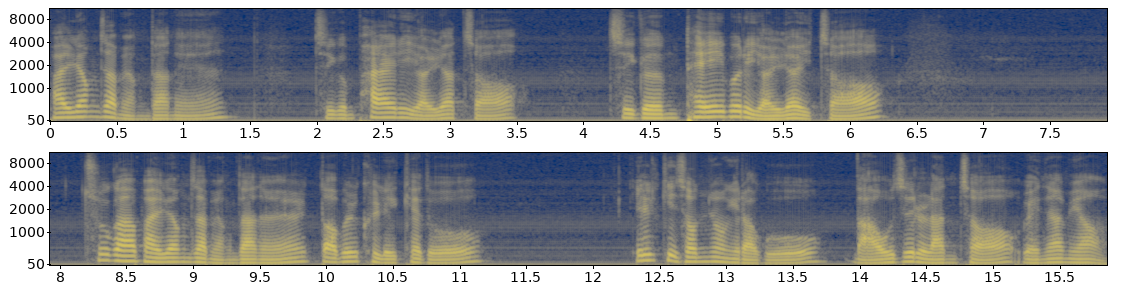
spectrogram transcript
발령자 명단은 지금 파일이 열렸죠. 지금 테이블이 열려 있죠. 추가 발령자 명단을 더블 클릭해도 읽기 전용이라고 나오지를 않죠. 왜냐하면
